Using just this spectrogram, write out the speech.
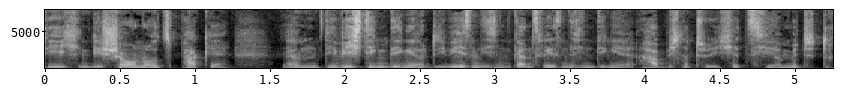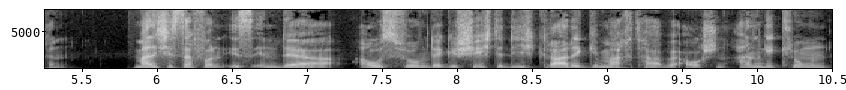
die ich in die Show Notes packe. Ähm, die wichtigen Dinge und die wesentlichen, ganz wesentlichen Dinge habe ich natürlich jetzt hier mit drin. Manches davon ist in der Ausführung der Geschichte, die ich gerade gemacht habe, auch schon angeklungen,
